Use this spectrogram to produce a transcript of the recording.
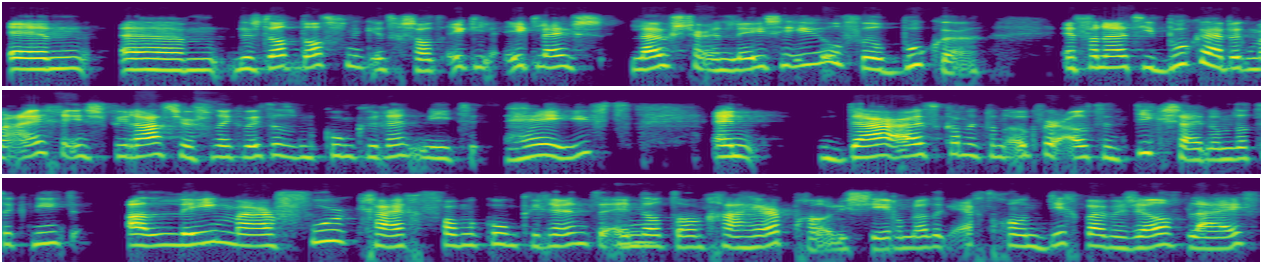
En um, dus dat, dat vind ik interessant. Ik, ik luister en lees heel veel boeken. En vanuit die boeken heb ik mijn eigen inspiratie, waarvan ik weet dat het mijn concurrent niet heeft. En daaruit kan ik dan ook weer authentiek zijn, omdat ik niet alleen maar voer krijg van mijn concurrenten en dat dan ga herproduceren. Omdat ik echt gewoon dicht bij mezelf blijf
